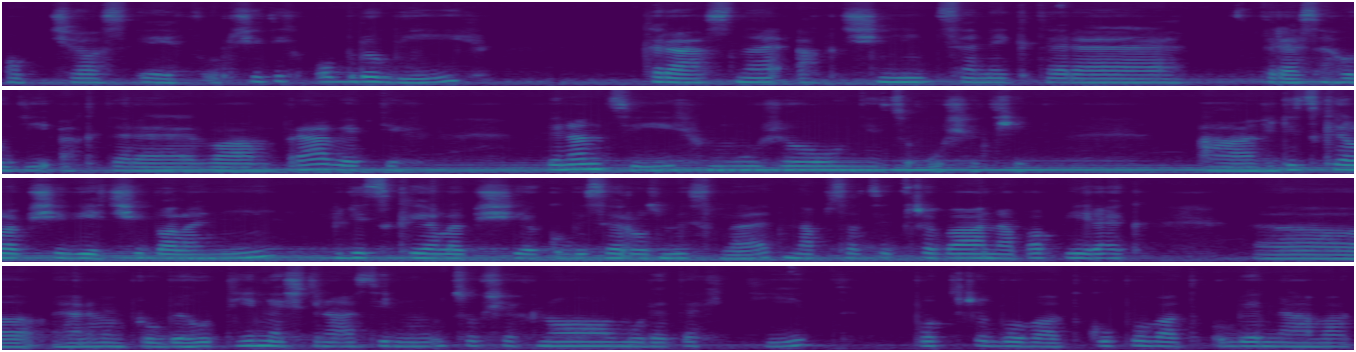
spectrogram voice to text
občas i v určitých obdobích krásné akční ceny, které, které se hodí a které vám právě v těch financích můžou něco ušetřit. A vždycky je lepší větší balení, vždycky je lepší jakoby se rozmyslet, napsat si třeba na papírek, eh, já nevím, průběhu týdne, 14 dnů, co všechno budete chtít, potřebovat, kupovat, objednávat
